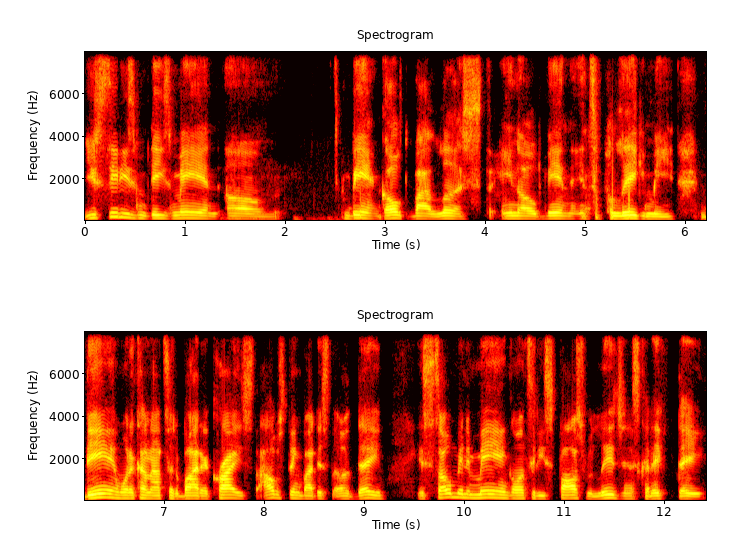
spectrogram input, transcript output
you see these these men um being engulfed by lust, you know, being into polygamy. Then when it comes out to the body of Christ, I was thinking about this the other day. It's so many men going to these false religions because they they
